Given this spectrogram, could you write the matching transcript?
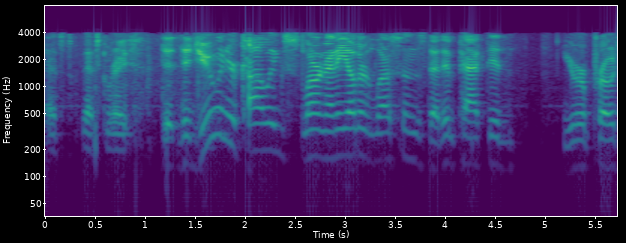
That's that's great. Did, did you and your colleagues learn any other lessons that impacted your approach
